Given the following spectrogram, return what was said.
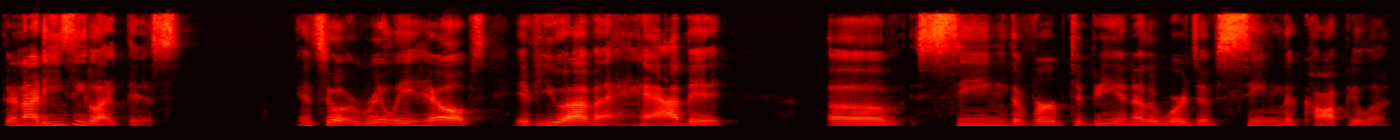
they're not easy like this. And so it really helps if you have a habit of seeing the verb to be, in other words, of seeing the copula.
